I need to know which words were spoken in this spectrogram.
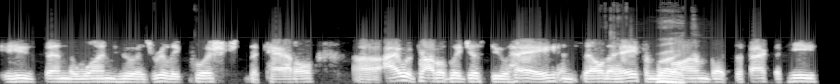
he's been the one who has really pushed the cattle. Uh, I would probably just do hay and sell the hay from the Right. farm, but the fact that he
